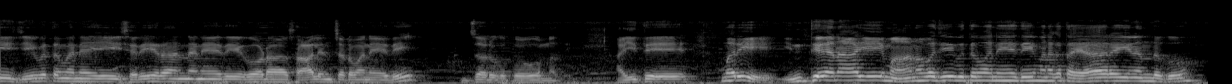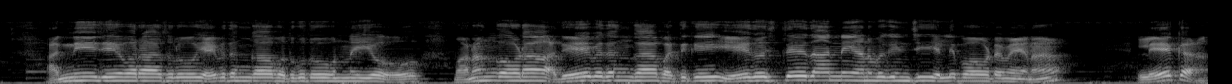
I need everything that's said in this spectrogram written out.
ఈ జీవితం అనే ఈ శరీరాన్ని అనేది కూడా సాలించడం అనేది జరుగుతూ ఉన్నది. అయితే మరి ఇంతేనా ఈ మానవ జీవితం అనేది మనకు తయారైనందుకు? అన్ని జీవరాశులు ఏ విధంగా బతుకుతూ ఉన్నాయో మనం కూడా అదే విధంగా బతికి ఏదొస్తే దాన్ని అనుభవించి వెళ్ళిపోవటమేనా లేక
